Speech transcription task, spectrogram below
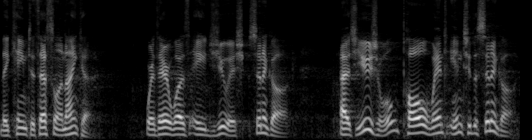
they came to Thessalonica, where there was a Jewish synagogue. As usual, Paul went into the synagogue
